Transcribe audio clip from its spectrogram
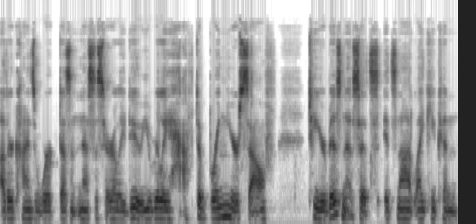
other kinds of work doesn't necessarily do. You really have to bring yourself to your business. It's it's not like you can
